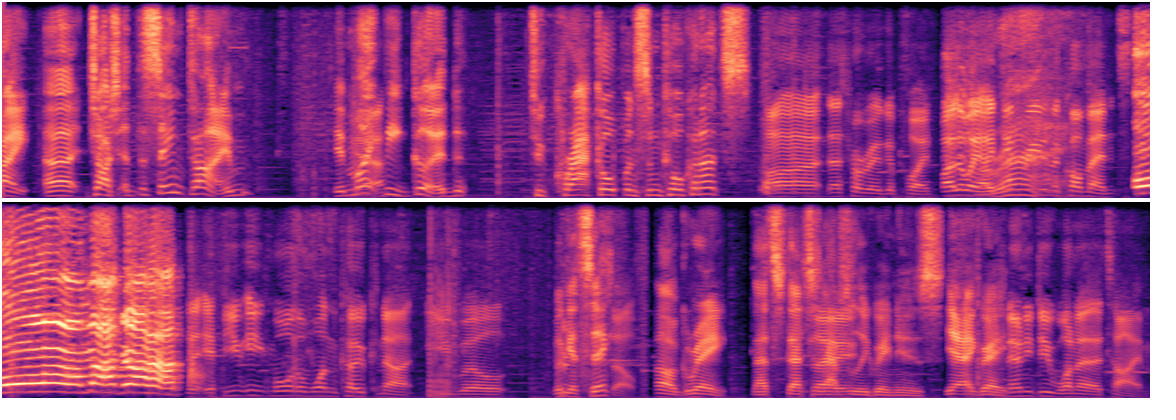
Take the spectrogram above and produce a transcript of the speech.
right, uh, Josh. At the same time, it Yeah. might be good to crack open some coconuts. Uh, that's probably a good point. By the way, I did read in the comments Oh my god! if you eat more than one coconut, you will You'll get sick. yourself. Oh, great. That's that's So- absolutely great news. Yeah, great. You can only do one at a time.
